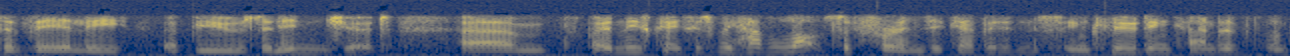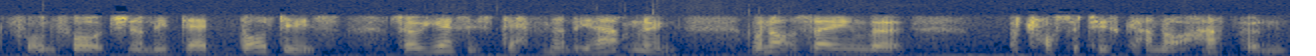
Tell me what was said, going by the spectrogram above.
severely abused and injured. Um, but in these cases, we have lots of forensic evidence, including kind of unfortunately dead bodies. So, yes, it's definitely happening. We're not saying that atrocities cannot happen.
